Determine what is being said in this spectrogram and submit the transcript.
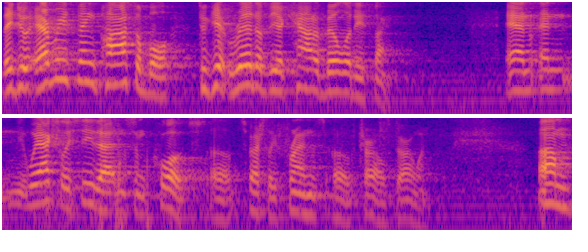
They do everything possible to get rid of the accountability thing. And, and we actually see that in some quotes, uh, especially friends of Charles Darwin. Um,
